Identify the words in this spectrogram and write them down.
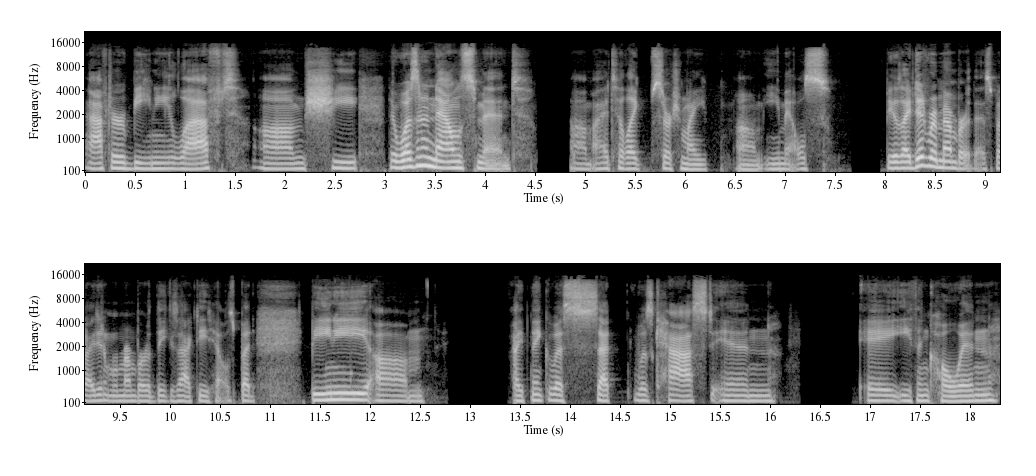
after Beanie left, um, she there was an announcement. Um, I had to like search my um, emails because I did remember this, but I didn't remember the exact details. But Beanie, um, I think was set was cast in a Ethan Coen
